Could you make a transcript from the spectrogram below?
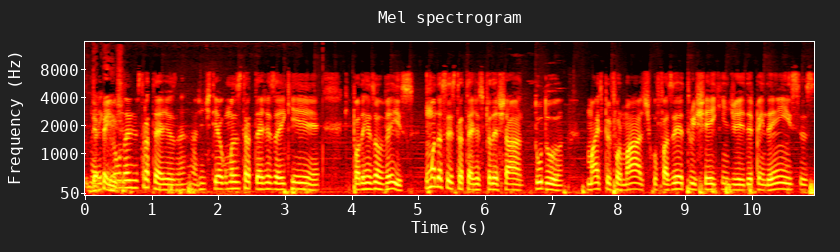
Depende. É uma das estratégias, né? A gente tem algumas estratégias aí que, que podem resolver isso. Uma dessas estratégias para deixar tudo mais performático, fazer tree shaking de dependências,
